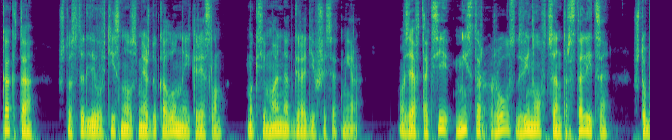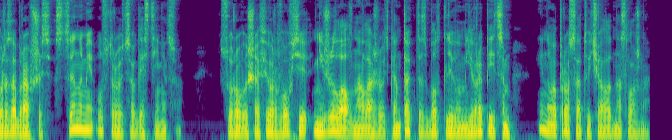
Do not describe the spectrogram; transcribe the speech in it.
как та, что стыдливо втиснулась между колонной и креслом, максимально отгородившись от мира. Взяв такси, мистер Роуз двинул в центр столицы – чтобы, разобравшись с ценами, устроиться в гостиницу. Суровый шофер вовсе не желал налаживать контакты с болтливым европейцем и на вопросы отвечал односложно.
